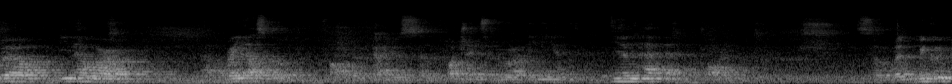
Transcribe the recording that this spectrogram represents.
were in our uh, radar scope for the various uh, projects we were aiming at didn't have that problem. So, but we could,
